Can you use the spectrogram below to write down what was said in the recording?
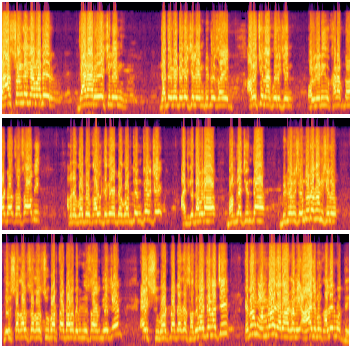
তার সঙ্গে যে আমাদের যারা রয়েছিলেন যাদেরকে ডেকেছিলেন বিডিও সাহেব আলোচনা করেছেন অলরেডি খারাপ হওয়াটা স্বাভাবিক। আমরা গতকাল থেকে একটা গর্জন চলছে। আজকে তো আমরা ভাবনা চিন্তা, বিডিও অফিস অন্যরকম ছিল। যে সকাল সকাল সুবার্তাটা আমাদের বিডিও সাহেব দিয়েছেন, এই সুবার্তাটাকে সাধুবাদ জানাচ্ছি। এবং আমরা যারা আগামী আজ এবং কালের মধ্যে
